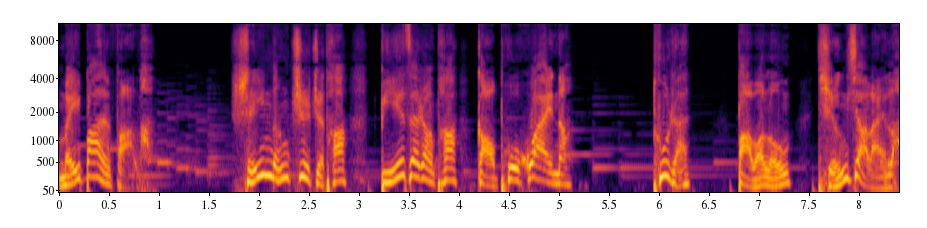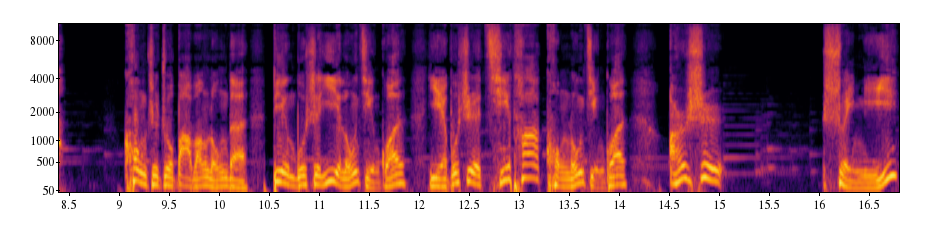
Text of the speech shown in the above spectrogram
没办法了。谁能制止他，别再让他搞破坏呢？突然，霸王龙停下来了。控制住霸王龙的并不是翼龙警官，也不是其他恐龙警官，而是水泥。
